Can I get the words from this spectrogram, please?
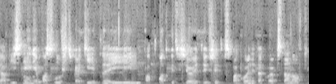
Объяснения послушать какие-то и пофоткать все это, и все это в спокойной такой обстановке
